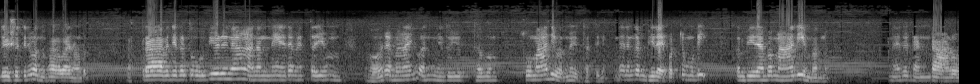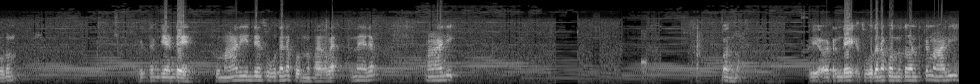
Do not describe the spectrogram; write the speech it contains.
ദേഷ്യത്തിന് വന്നു ഭഗവാനോട്. വസ്ത്രാവലികൾ തൂകിയിടിനാനന്നേരം എത്രയും ഘോരമായി വന്നിതു യുദ്ധവും. സുമാലി വന്നു യുദ്ധത്തിന്. അന്നേരം ഗംഭീരായി. കുറച്ചും കൂടി ഗംഭീരാകുമ്പോ മാലിയും വന്നു. അന്നേരം രണ്ടാളോടും യുദ്ധം ചെയ്യണ്ടേ? സുമാലിന്റെ സൂതനെ കൊന്നു ഭഗവാൻ. അന്നേരം മാലി വന്നു. ഏട്ടന്റെ സൂതനെ കൊന്നത് കണ്ടിട്ട് മാലി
